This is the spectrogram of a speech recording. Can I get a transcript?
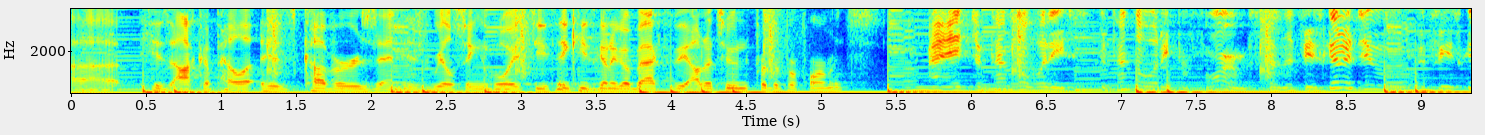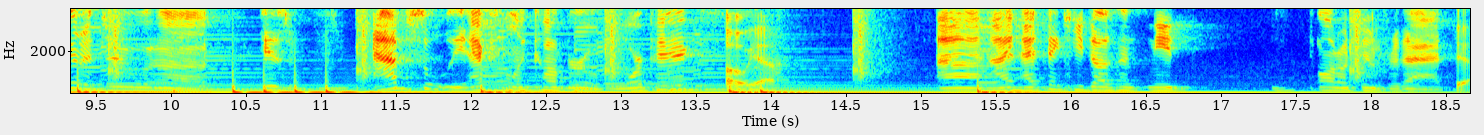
uh, his acapella, his covers, and his real singing voice, do you think he's going to go back to the autotune for the performance? I- It depends on what he's depends on what he performs. Because if he's gonna do if he's gonna do uh, his absolutely excellent cover of War Pigs, uh, Oh yeah, I, I think he doesn't need auto tune for that. yeah.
